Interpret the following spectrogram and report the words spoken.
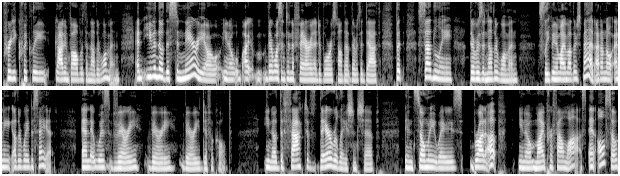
pretty quickly got involved with another woman. And even though the scenario, you know, I, there wasn't an affair and a divorce and all that, there was a death, but suddenly there was another woman sleeping in my mother's bed. I don't know any other way to say it. And it was very, very, very difficult. You know, the fact of their relationship in so many ways brought up, you know, my profound loss. And also,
